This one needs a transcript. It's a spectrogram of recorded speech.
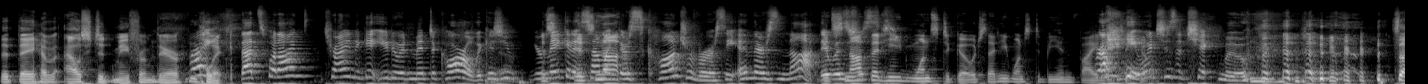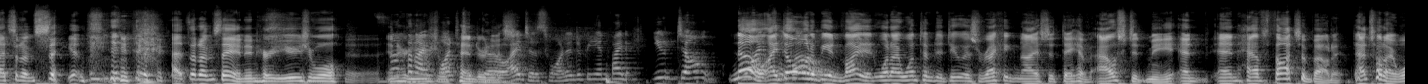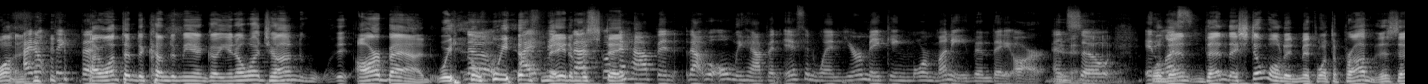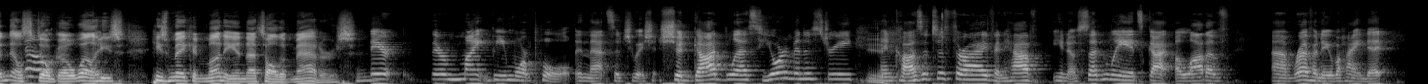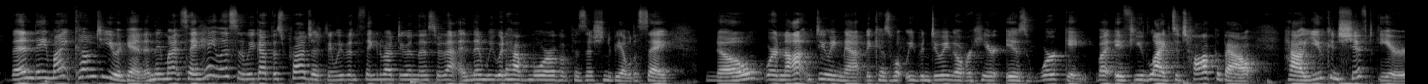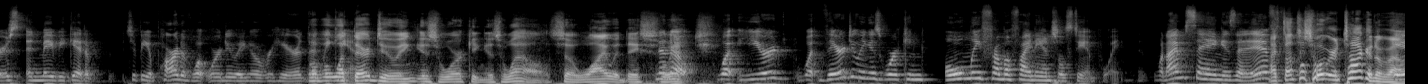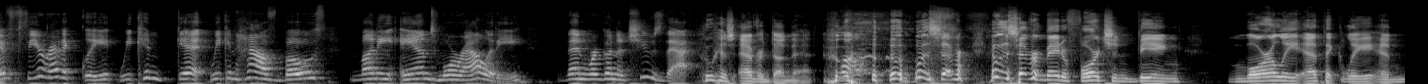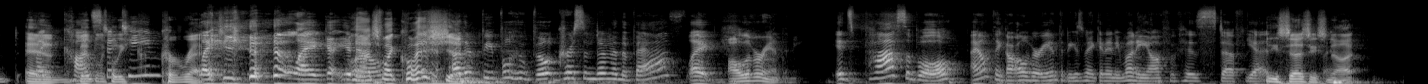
that they have ousted me from their Right. clique. That's what I'm trying to get you to admit to Carl because you you're It's- making it it's sound like there's controversy and there's not. There It's was not just, that he wants to go; it's that he wants to be invited. right, which is a chick move. That's what I'm saying. that's what I'm saying. In her usual, uh. In not her that I usual want tenderness. to go. I just wanted to be invited. You don't. no, I don't want to be invited. What I want them to do is recognize that they have ousted me and and have thoughts about it. That's what I want. I don't think that. I want them to come to me and go, you know what, John, our bad. We No, we have I made a that's going mistake. to happen. That will only happen if and when you're making more money than they are, and so well, unless then then they still won't admit what the problem is. Then they'll still No. go, well, he's he's making money, and that's all that matters. there there might be more pull in that situation. Should God bless your ministry and cause it to thrive and have you know suddenly it's got a lot of um, revenue behind it, then they might come to you again and they might say, "Hey, listen, we got this project and we've been thinking about doing this or that," and then we would have more of a position to be able to say, "No, we're not doing that because what we've been doing over here is working." But if you'd like to talk about how you can shift gears and maybe get a to be a part of what we're doing over here, then Well, we but what can. they're doing is working as well. So why would they No, switch? no. What you're what they're doing is working only from a financial standpoint. What I'm saying is that if I thought that's what we were talking about. if theoretically we can get we can have both money and morality, then we're going to choose that. who has ever done that? Well- who has ever who has ever made a fortune being morally, ethically, and and like biblically correct? Like, like you know, that's my question. other people who built Christendom in the past. Like, Oliver Anthony. it's possible. I don't think Oliver Anthony is making any money off of his stuff yet. he says he's not.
